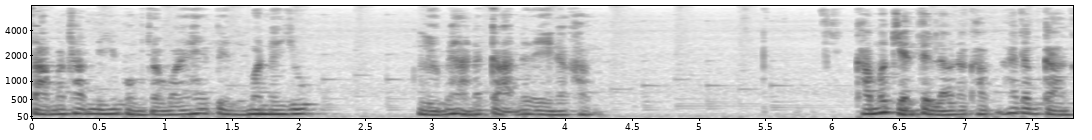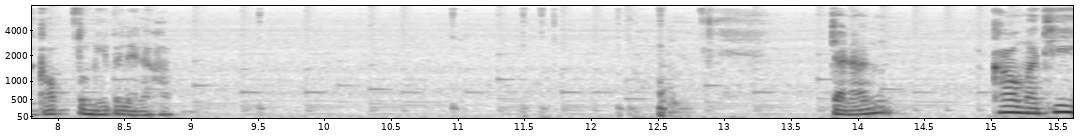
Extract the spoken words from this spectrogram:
สามบรรทัดนี้ผมจะไว้ให้เป็นวรรณยุกต์หรือไม่หานอากาศนั่นเองนะครับคำว่าเขียนเสร็จแล้วนะครับ ให้ทำการก๊อปตรงนี้ไปเลยนะครับ จากนั้นเข้ามาที่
